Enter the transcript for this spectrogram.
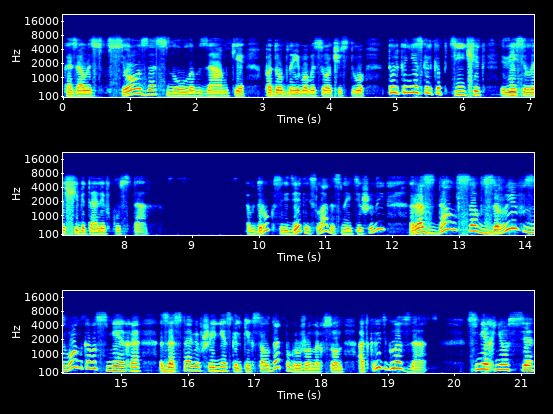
Казалось, все заснуло в замке, подобно его высочеству. Только несколько птичек весело щебетали в кустах. Вдруг среди этой сладостной тишины раздался взрыв звонкого смеха, заставивший нескольких солдат, погруженных в сон, открыть глаза. Смех несся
